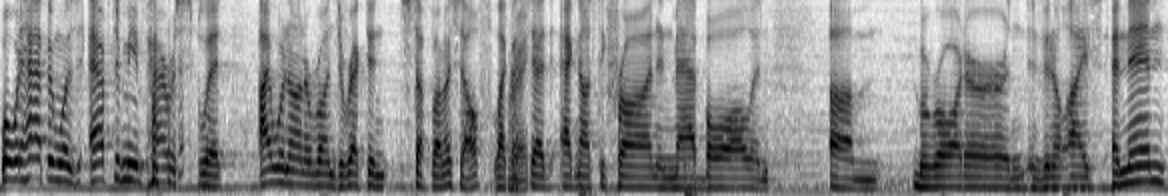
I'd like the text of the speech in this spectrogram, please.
Well, what happened was after me and Paris split, I went on a run directing stuff by myself. Like I said, Agnostic Front and Madball and um, Marauder and, and Vanilla Ice. And then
